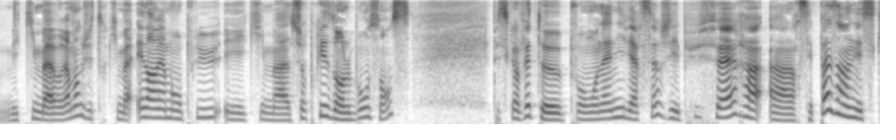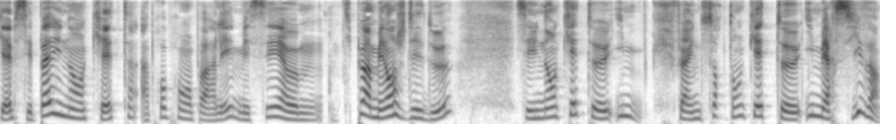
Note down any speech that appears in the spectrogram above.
mais qui m'a vraiment, que j'ai- qui m'a énormément plu et qui m'a surprise dans le bon sens. Puisqu'en fait, euh, pour mon anniversaire, j'ai pu faire. euh, Alors, c'est pas un escape, c'est pas une enquête à proprement parler, mais c'est euh, un petit peu un mélange des deux. C'est une enquête, enfin une sorte d'enquête immersive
